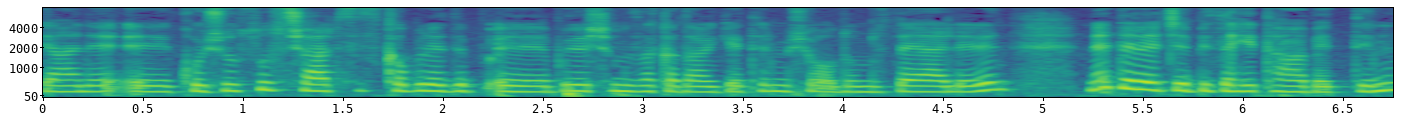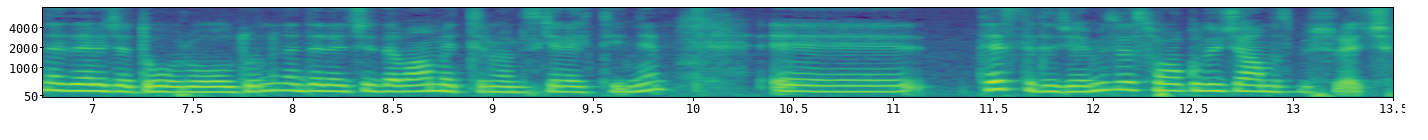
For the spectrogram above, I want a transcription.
Yani e, koşulsuz şartsız kabul edip e, bu yaşımıza kadar getirmiş olduğumuz değerlerin ne derece bize hitap ettiğini, ne derece doğru olduğunu, ne derece devam ettirmemiz gerektiğini e, test edeceğimiz ve sorgulayacağımız bir süreç.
